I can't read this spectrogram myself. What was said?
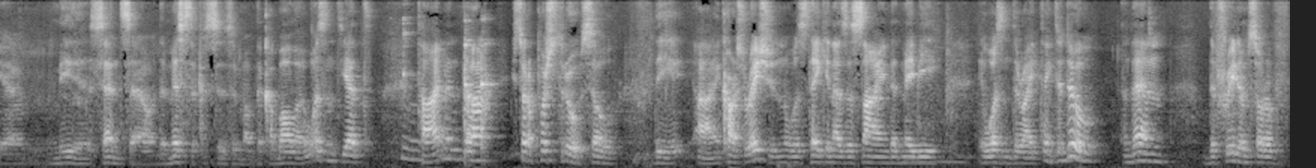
yeah, sense of the mysticism of the Kabbalah. It wasn't yet time, and uh, he sort of pushed through. So the uh, incarceration was taken as a sign that maybe it wasn't the right thing to do, and then the freedom sort of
